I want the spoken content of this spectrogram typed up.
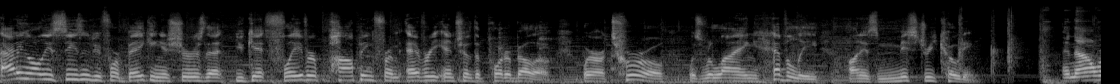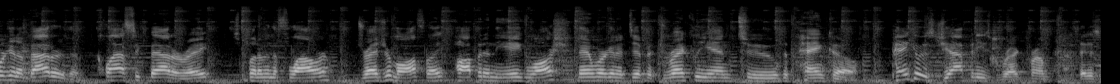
Adding all these seasonings before baking ensures that you get flavor popping from every inch of the portobello, where Arturo was relying heavily on his mystery coating. And now we're gonna batter them. Classic batter, right? Just put them in the flour, dredge them off, right? Pop it in the egg wash. Then we're gonna dip it directly into the panko. Panko is Japanese breadcrumb that is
